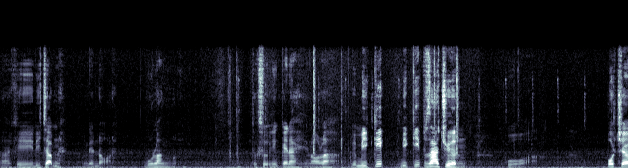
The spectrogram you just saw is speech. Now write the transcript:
À, khi đi chậm này đèn đỏ này vô lăng thực sự những cái này nó là cái bí kíp bí kíp gia truyền của Porsche.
